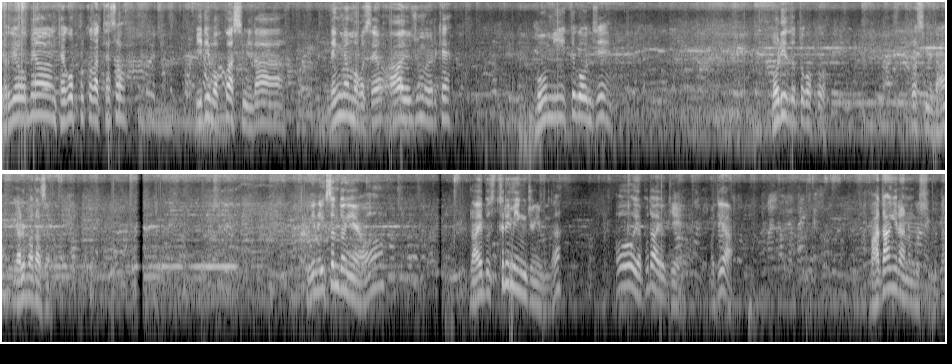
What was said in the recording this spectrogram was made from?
여기 오면 배고플 것 같아서 미리 먹고 왔습니다. 냉면 먹었어요. 아 요즘 왜 이렇게 몸이 뜨거운지 머리도 뜨겁고 그렇습니다. 열받아서. 여기는 익선동이에요. 라이브 스트리밍 중입니다. 오 예쁘다 여기 어디야? 마당이라는 곳입니다.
